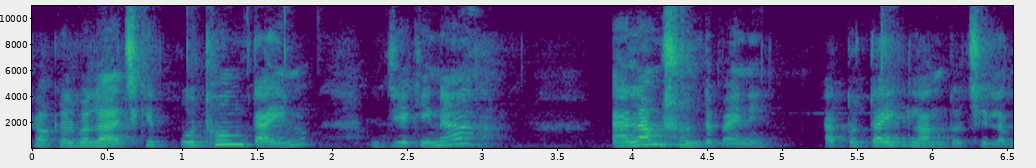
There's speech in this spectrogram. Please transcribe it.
সকালবেলা আজকে প্রথম টাইম যে কিনা অ্যালার্ম শুনতে পাইনি। এতটাই ক্লান্ত ছিলাম।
